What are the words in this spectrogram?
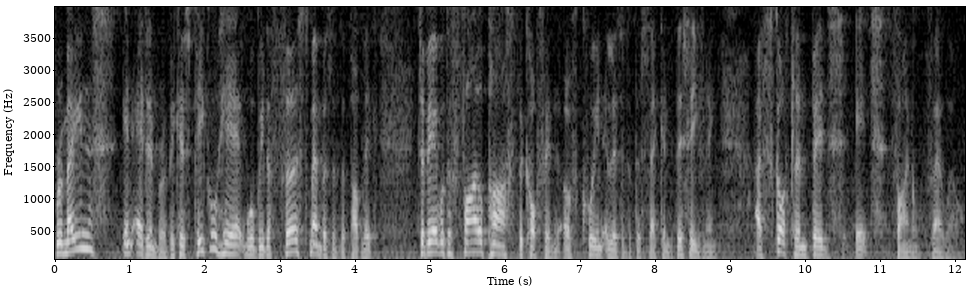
remains in Edinburgh because people here will be the first members of the public to be able to file past the coffin of Queen Elizabeth II this evening as Scotland bids its final farewell.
